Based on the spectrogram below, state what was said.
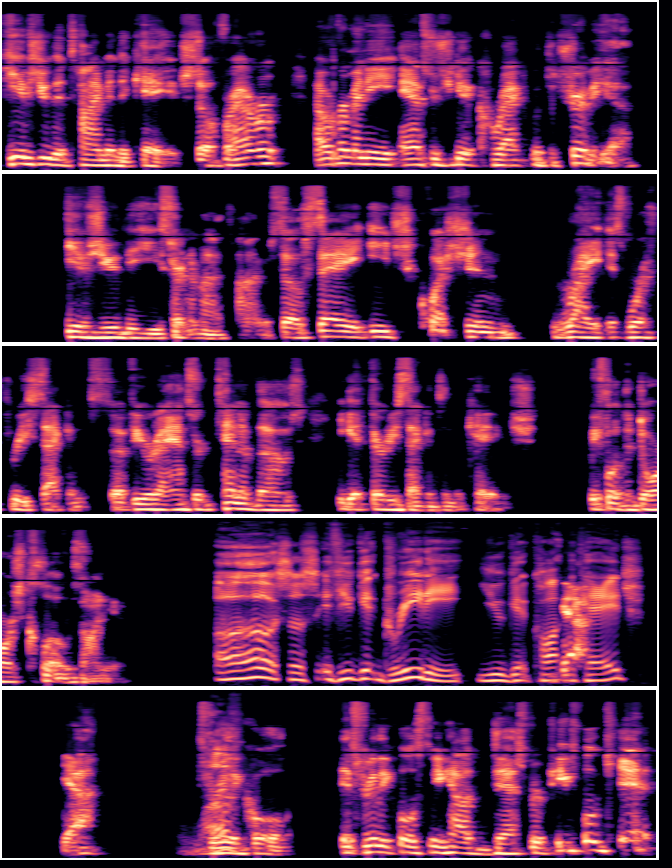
gives you the time in the cage. So for however however many answers you get correct with the trivia, gives you the certain amount of time. So say each question right is worth three seconds. So if you were to answer ten of those, you get thirty seconds in the cage before the doors close on you. Oh, so if you get greedy, you get caught in the cage. Yeah. It's really cool. It's really cool seeing how desperate people get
